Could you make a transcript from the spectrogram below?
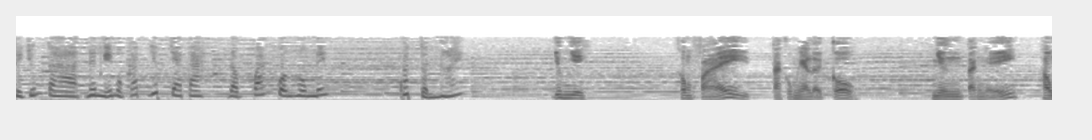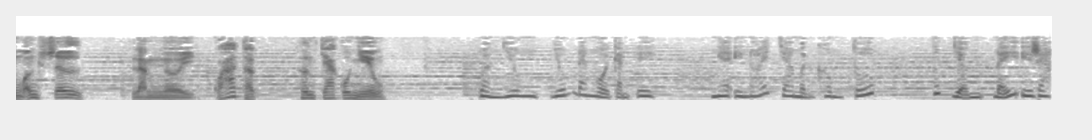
thì chúng ta nên nghĩ một cách giúp cha ta độc quán quân hùng đi. Quách tỉnh nói dung nhi không phải ta không nghe lời cô nhưng ta nghĩ hồng ân sư làm người quá thật hơn cha cô nhiều. Hoàng dung vốn đang ngồi cạnh y nghe y nói cha mình không tốt tức giận đẩy y ra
